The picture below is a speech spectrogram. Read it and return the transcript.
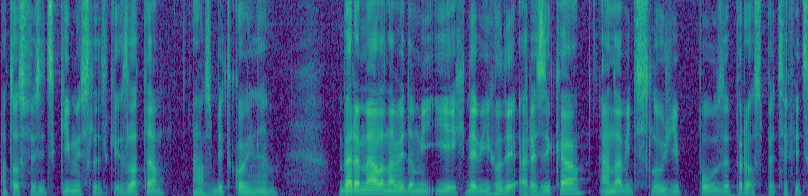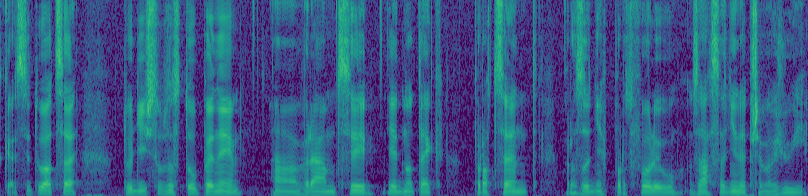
a to s fyzickými slidky zlata a s bitcoinem. Bereme ale na vědomí i jejich nevýhody a rizika a navíc slouží pouze pro specifické situace, tudíž jsou zastoupeny v rámci jednotek rozhodně v portfoliu zásadně nepřevažují,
